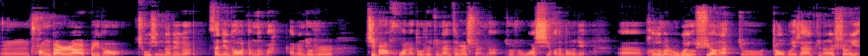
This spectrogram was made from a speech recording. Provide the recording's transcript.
嗯床单啊、被套。球星的这个三件套等等吧，反正就是基本上货呢都是君南自个儿选的，就是我喜欢的东西。呃，朋友们如果有需要的呢，就照顾一下军南的生意，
